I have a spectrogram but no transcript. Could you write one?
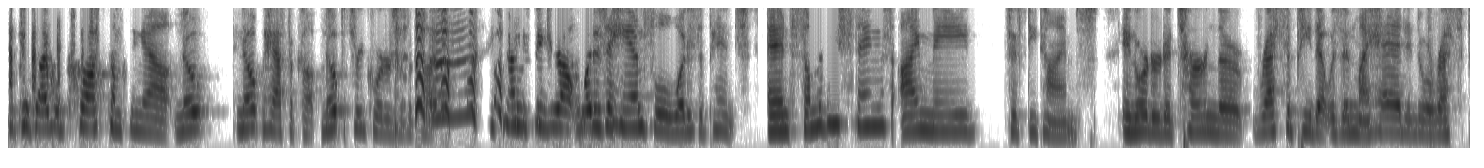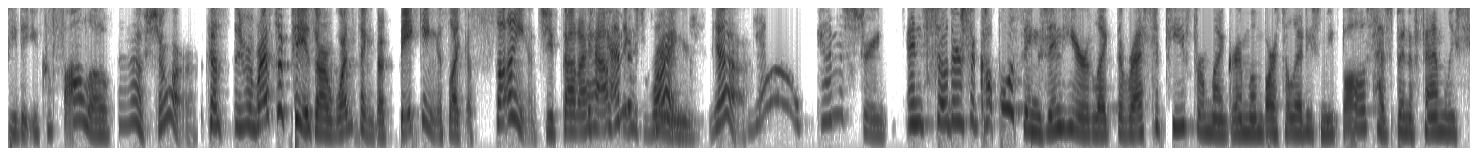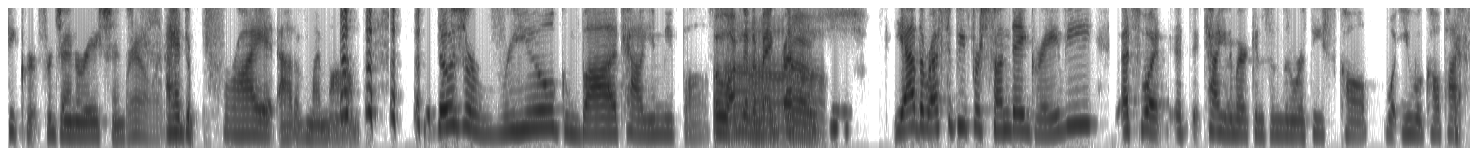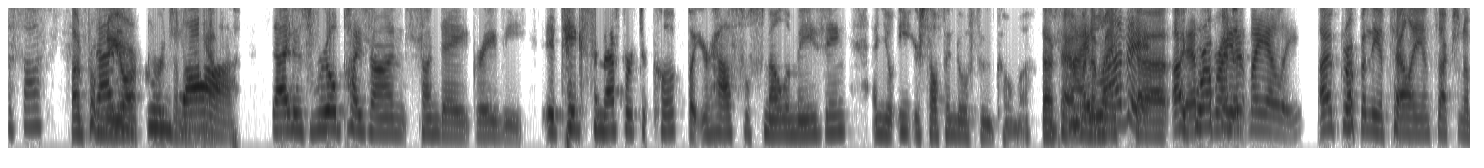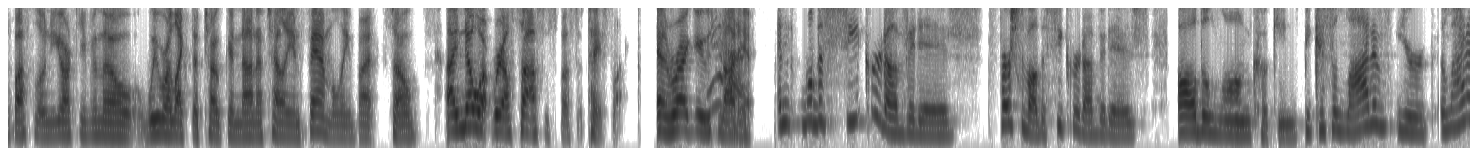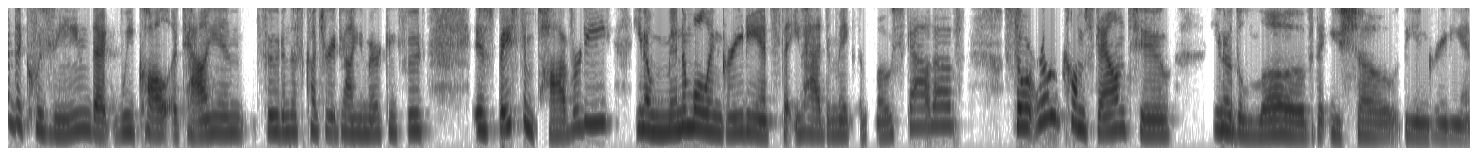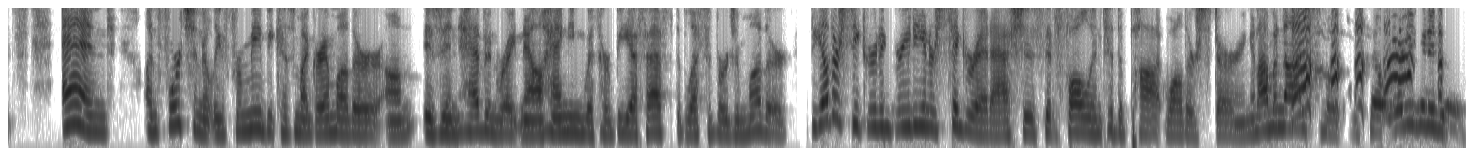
because I would cross something out. Nope, nope, half a cup. Nope, three quarters of a cup. trying to figure out what is a handful, what is a pinch. And some of these things I made 50 times in order to turn the recipe that was in my head into a recipe that you could follow. Oh, sure. Because the recipes are one thing, but baking is like a science. You've got to have chemistry. things right. Yeah. Yeah, it's chemistry. And so there's a couple of things in here, like the recipe for my grandma Bartholetti's meatballs has been a family secret for generations. Really? I had to pry it out of my mom. those are real Goomba Italian meatballs. Oh, I'm going to make those. Yeah, the recipe for Sunday gravy. That's what Italian Americans in the Northeast call what you would call pasta yes. sauce. I'm from that New York originally. Yeah. That is real Paisan Sunday gravy. It takes some effort to cook, but your house will smell amazing and you'll eat yourself into a food coma. Okay, I'm gonna I love make it. that. I That's grew up right in up my alley. I grew up in the Italian section of Buffalo, New York, even though we were like the token non-Italian family. But so I know what real sauce is supposed to taste like. And ragu's yeah. not it. And well, the secret of it is first of all the secret of it is all the long cooking because a lot of your a lot of the cuisine that we call italian food in this country italian american food is based in poverty you know minimal ingredients that you had to make the most out of. So it really comes down to you know the love that you show the ingredients. And unfortunately for me because my grandmother um, is in heaven right now hanging with her bff the blessed virgin mother the other secret ingredient are cigarette ashes that fall into the pot while they're stirring. And I'm a non-smoker, so what are you going to do?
